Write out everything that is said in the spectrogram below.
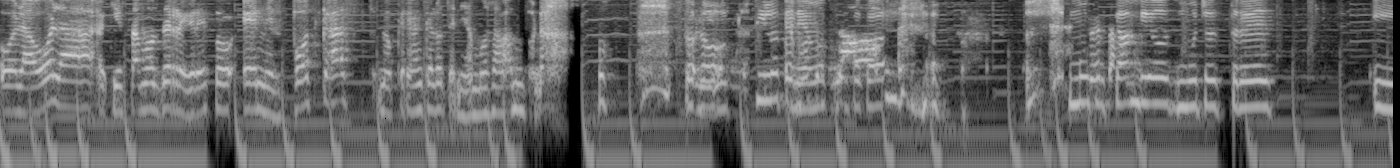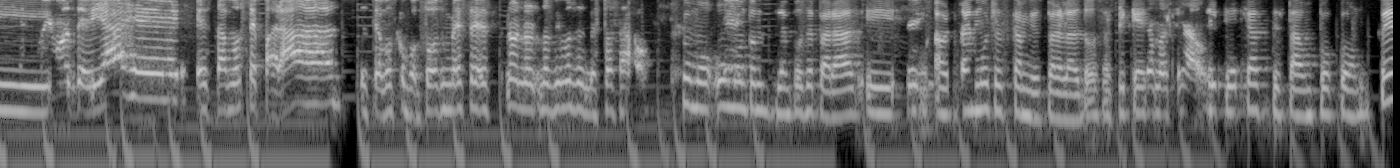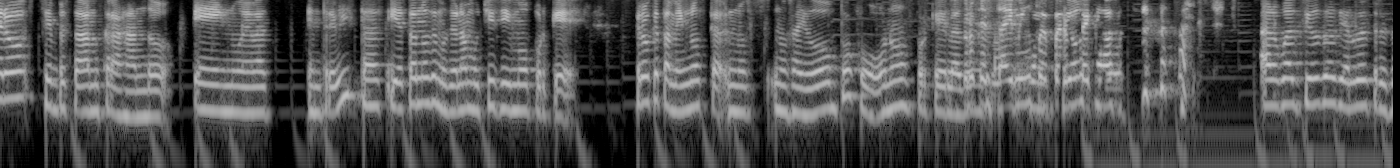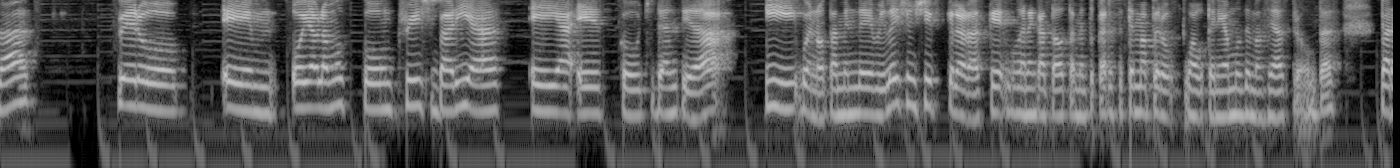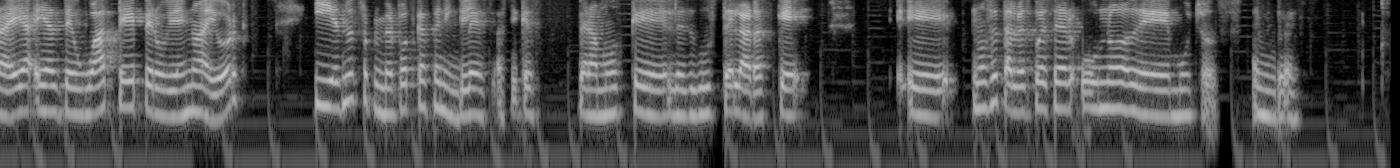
Hola, hola, aquí estamos de regreso en el podcast. No crean que lo teníamos abandonado. Solo sí, lo teníamos un poco muchos cambios, mucho estrés. Y fuimos de viaje, estamos separadas, estamos como dos meses, no, no, nos vimos el mes pasado. Como un eh, montón de tiempo separadas y ahorita hay muchos cambios para las dos, así que Demasiado. el podcast está un poco, pero siempre estábamos trabajando en nuevas entrevistas y esta nos emociona muchísimo porque creo que también nos, nos, nos ayudó un poco, ¿o no? Porque las creo que el timing fue perfecto. algo ansiosas y algo estresadas, pero em, hoy hablamos con Trish Varías, ella es coach de ansiedad y bueno, también de relationships, que la verdad es que me hubiera encantado también tocar este tema, pero wow, teníamos demasiadas preguntas para ella. Ella es de Guate, pero vive en Nueva York y es nuestro primer podcast en inglés, así que esperamos que les guste. La verdad es que, eh, no sé, tal vez puede ser uno de muchos en inglés.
